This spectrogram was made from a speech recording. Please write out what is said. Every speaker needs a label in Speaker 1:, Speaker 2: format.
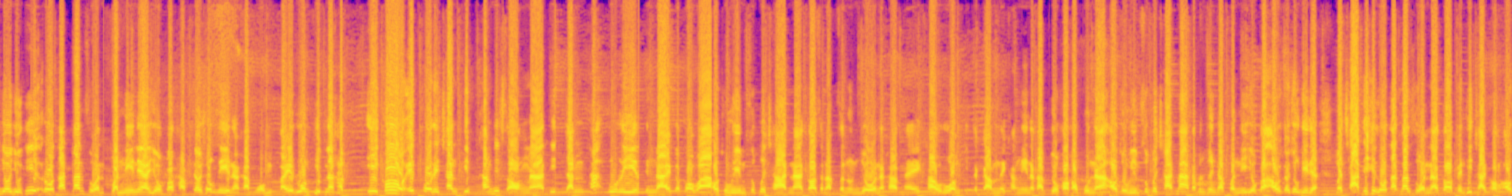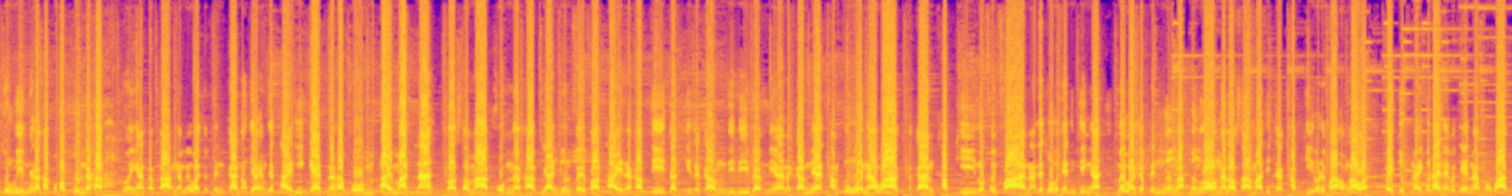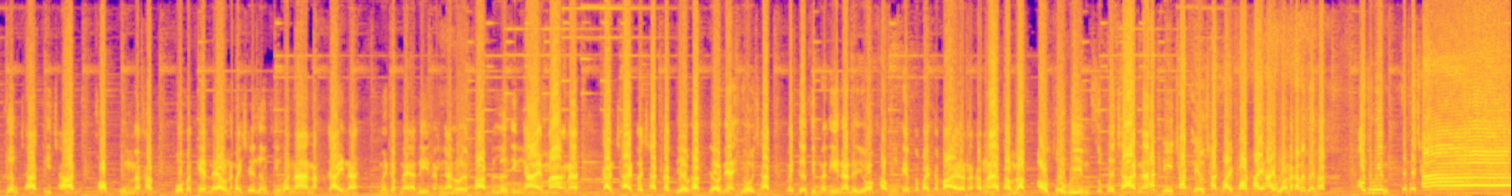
Speaker 1: โยอยู่ที่โรตัสบ้านสวน วันนี้เนี่ยโยก็ขับเจ้าโชคดีนะครับผมไปร่วมทริปนะครับ Eco Exploration Trip ครั้งที่ 2 นะ ที่จันทบุรีจึงได้ก็เพราะว่า a u t o r i m Super Charge นะ ก็สนับสนุนโยนะครับ ให้เข้าร่วมกิจกรรมในครั้งนี้นะครับ โยขอขอบคุณนะ a u t o r i m Super Charge มากครับเพื่อนๆครับ วันนี้โยก็เอาเจ้าโชคดีเนี่ยมาชาร์จที่โรตัสบ้านสวนนะ ก็เป็นที่ชาร์จของ a u t o r i m นี่แหละครับ ขอบคุณนะครับ หน่วยงานต่างๆนะ ไม่ว่าจะเป็นการท่องเที่ยวแห่งประเทศไทย e g a t นะครับผมไทยมัดนะ ก็สมาคมนะครับยานยนต์ไฟฟ้าไทยนะครับที่จัดกิจกรรมดีๆ แบบนี้นะกรรมนี้ทำตัวนะว่าการขับขี่รถไฟฟ้านะได้ทั่วประเทศจริงๆนะไม่ว่าจะเป็นเมืองหลักเมืองรองนะเราสาามารถที่จะขับขี่รถไฟฟ้าของเราอะไปจุดไหนก็ได้ในประเทศนะ เพราะว่าเครื่องชาร์จที่ชาร์จครอบคลุมนะครับทั่วประเทศแล้วนะไม่ใช่เรื่องที่ว่าน่าหนักใจนะ เหมือนกับในอดีตนะงานรถไฟฟ้าเป็นเรื่องที่ง่ายมากนะการชาร์จก็ชาร์จแป๊บเดียวครับ เดี๋ยวเนี่ยโยชาร์จไม่เกิน 10 นาทีนะ เดี๋ยวโยเข้ากรุงเทพสบายๆแล้วนะครับนะสำหรับ Auto Beam Super Charge นะชาร์จดีชาร์จเร็วชาร์จไวปลอดภัยหายห่วงนะครับเพื่อนๆครับ Auto Beam Super Charge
